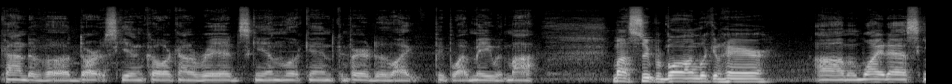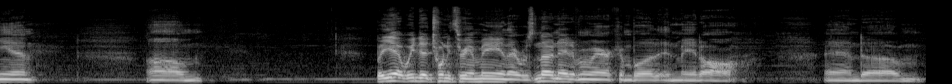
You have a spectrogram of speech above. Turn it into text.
kind of uh, dark skin color, kind of red skin looking, compared to like people like me with my my super blonde looking hair um, and white ass skin. Um, but yeah, we did 23andMe, and there was no Native American blood in me at all. And um,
